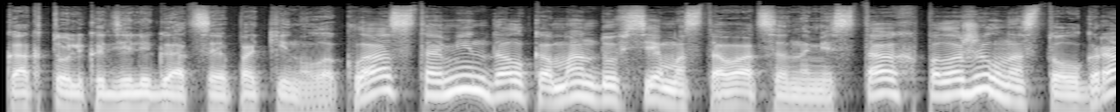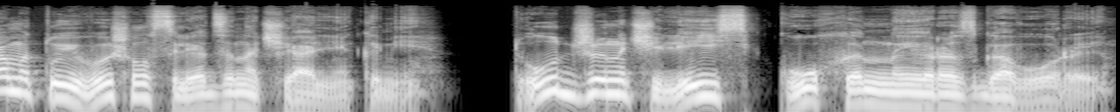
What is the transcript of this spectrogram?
Как только делегация покинула класс, Тамин дал команду всем оставаться на местах, положил на стол грамоту и вышел вслед за начальниками. Тут же начались кухонные разговоры.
